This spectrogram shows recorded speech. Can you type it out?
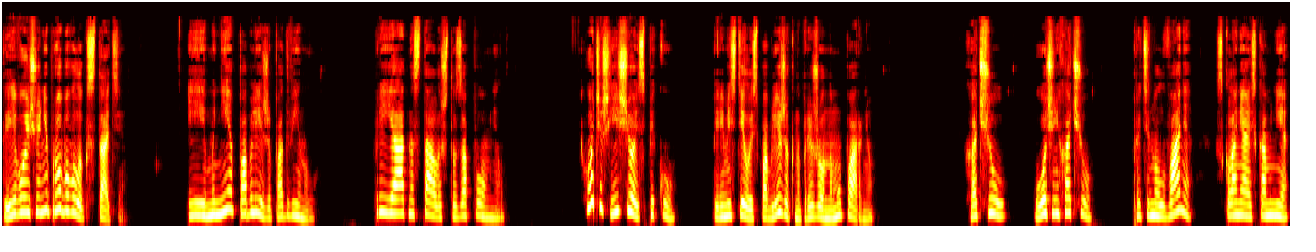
Ты его еще не пробовала, кстати. И мне поближе подвинул. Приятно стало, что запомнил. Хочешь, еще испеку? Переместилась поближе к напряженному парню. Хочу, очень хочу, протянул Ваня, склоняясь ко мне,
